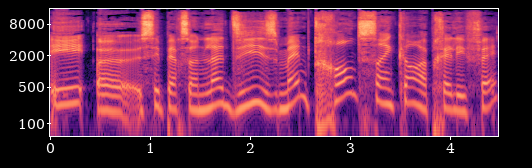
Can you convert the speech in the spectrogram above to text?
et euh, ces personnes-là disent même 35 ans après les faits.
